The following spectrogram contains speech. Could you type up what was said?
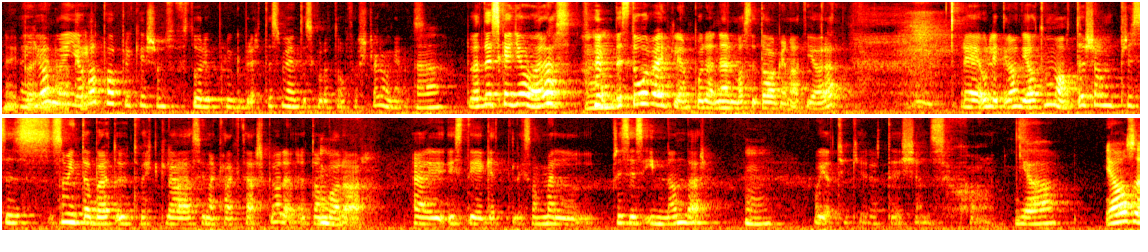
nu i Ja, början men jag har paprikor som står i pluggbrättet som jag inte skolat om första gången. Ja. Ja. Det ska göras. Mm. Det står verkligen på de närmaste dagarna att göra. Eh, och likadant, jag har tomater som precis, som inte har börjat utveckla sina karaktärsblad än, utan Mm. bara är i, i steget liksom mell, precis innan där. Mm. Och jag tycker att det känns skönt. Ja, ja och så,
